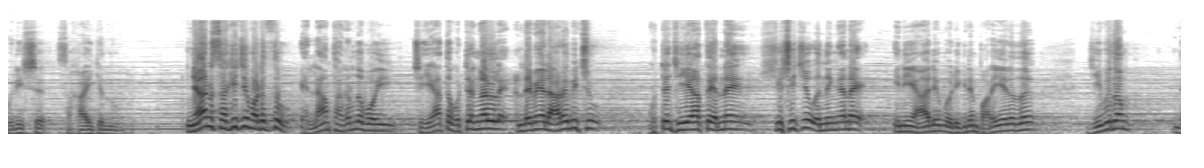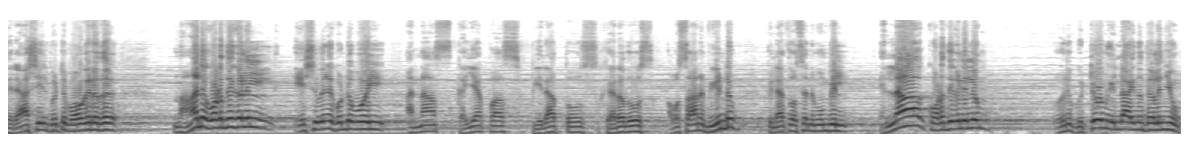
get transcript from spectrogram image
കുരിശ് സഹായിക്കുന്നു. ഞാൻ സഹിച്ചു മടുത്തു. എല്ലാം തകർന്നു പോയി. ചെയ്യാത്ത കുറ്റങ്ങൾ എന്റെ മേൽ ആരോപിച്ചു. കുറ്റം ചെയ്യാത്ത എന്നെ ശിക്ഷിച്ചു എന്നിങ്ങനെ ഇനി ആരും ഒരിക്കലും പറയരുത്. ജീവിതം നിരാശയിൽ വിട്ടു പോകരുത് നാല് കോടതികളിൽ യേശുവിനെ കൊണ്ടുപോയി. അന്നാസ് കയ്യാപ്പാസ് പിലാത്തോസ് ഹെറദോസ് അവസാനം വീണ്ടും പിലാത്തോസിന്റെ മുമ്പിൽ എല്ലാ കോടതികളിലും ഒരു കുറ്റവുമില്ല എന്ന് തെളിഞ്ഞു.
